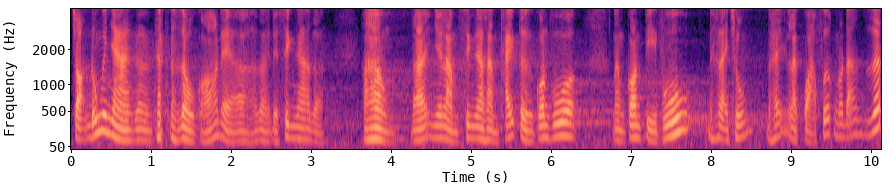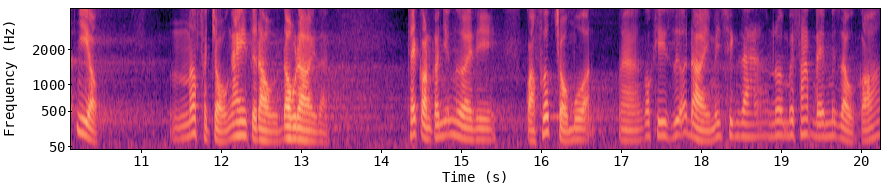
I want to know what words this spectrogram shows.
Chọn đúng cái nhà ờ, thật là giàu có để ở rồi, để sinh ra rồi. À, không? Đấy, như làm sinh ra làm thái tử con vua, làm con tỷ phú, lại chúng. Đấy là quả phước nó đã rất nhiều. Nó phải trổ ngay từ đầu, đầu đời rồi. Thế còn có những người thì quả phước trổ muộn, à, có khi giữa đời mới sinh ra, nó mới phát lên mới giàu có,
